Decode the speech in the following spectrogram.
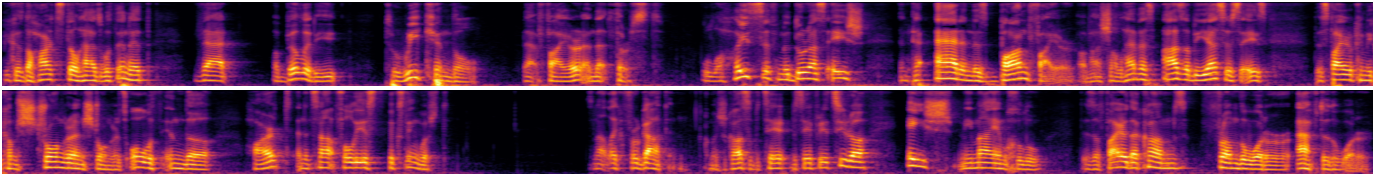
Because the heart still has within it that ability to rekindle that fire and that thirst. And to add in this bonfire of Hashalheves Azabi Yeser says, this fire can become stronger and stronger. It's all within the heart and it's not fully extinguished. It's not like forgotten. There's a fire that comes from the water or after the water.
